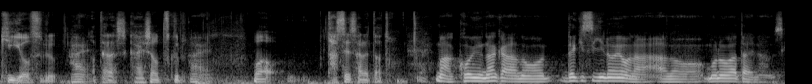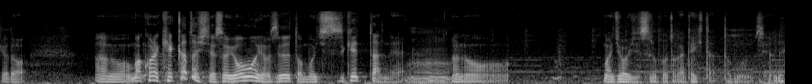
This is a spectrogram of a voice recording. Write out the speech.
起業する、はい、新しい会社を作る、はい。は達成されたと、まあ、こういうなんかあの出来すぎのようなあの物語なんですけどあの、まあ、これ結果としてそういう思いをずっと持ち続けてたんで、うん、あのまあ、成就することができたと思うんですよね。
